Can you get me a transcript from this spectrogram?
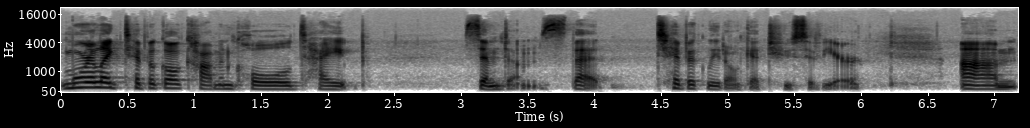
more like typical common cold type symptoms that typically don't get too severe. Um,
